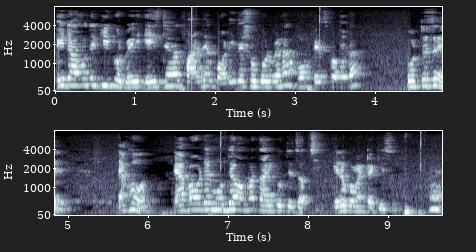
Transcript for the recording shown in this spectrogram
এটা আমাদের কি করবে? এই এইচটিএমএল ফাইলের বডিতে শো করবে না? হোম পেজ কথাটা? করতেছে? এখন অ্যাবাউট এর মধ্যেও আমরা তাই করতে চাচ্ছি। এরকম একটা কিছু। হ্যাঁ?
